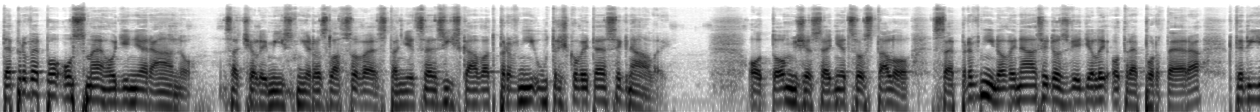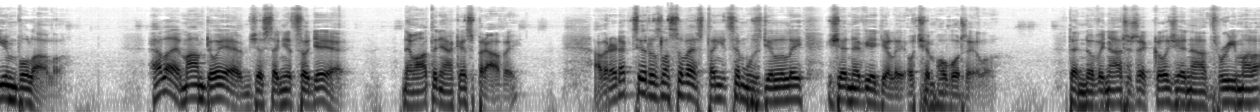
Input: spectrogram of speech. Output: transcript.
Teprve po osmé hodině ráno začaly místní rozhlasové stanice získávat první útržkovité signály. O tom, že se něco stalo, se první novináři dozvěděli od reportéra, který jim volal. Hele, mám dojem, že se něco děje. Nemáte nějaké zprávy? A v redakci rozhlasové stanice mu sdělili, že nevěděli, o čem hovořil. Ten novinář řekl, že na Three Mile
